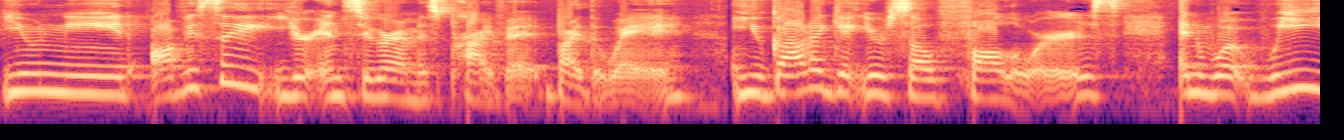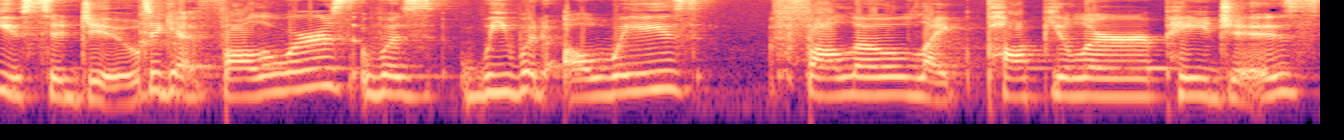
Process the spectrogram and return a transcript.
You need, obviously, your Instagram is private, by the way. You gotta get yourself followers. And what we used to do to get followers was we would always follow like popular pages.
